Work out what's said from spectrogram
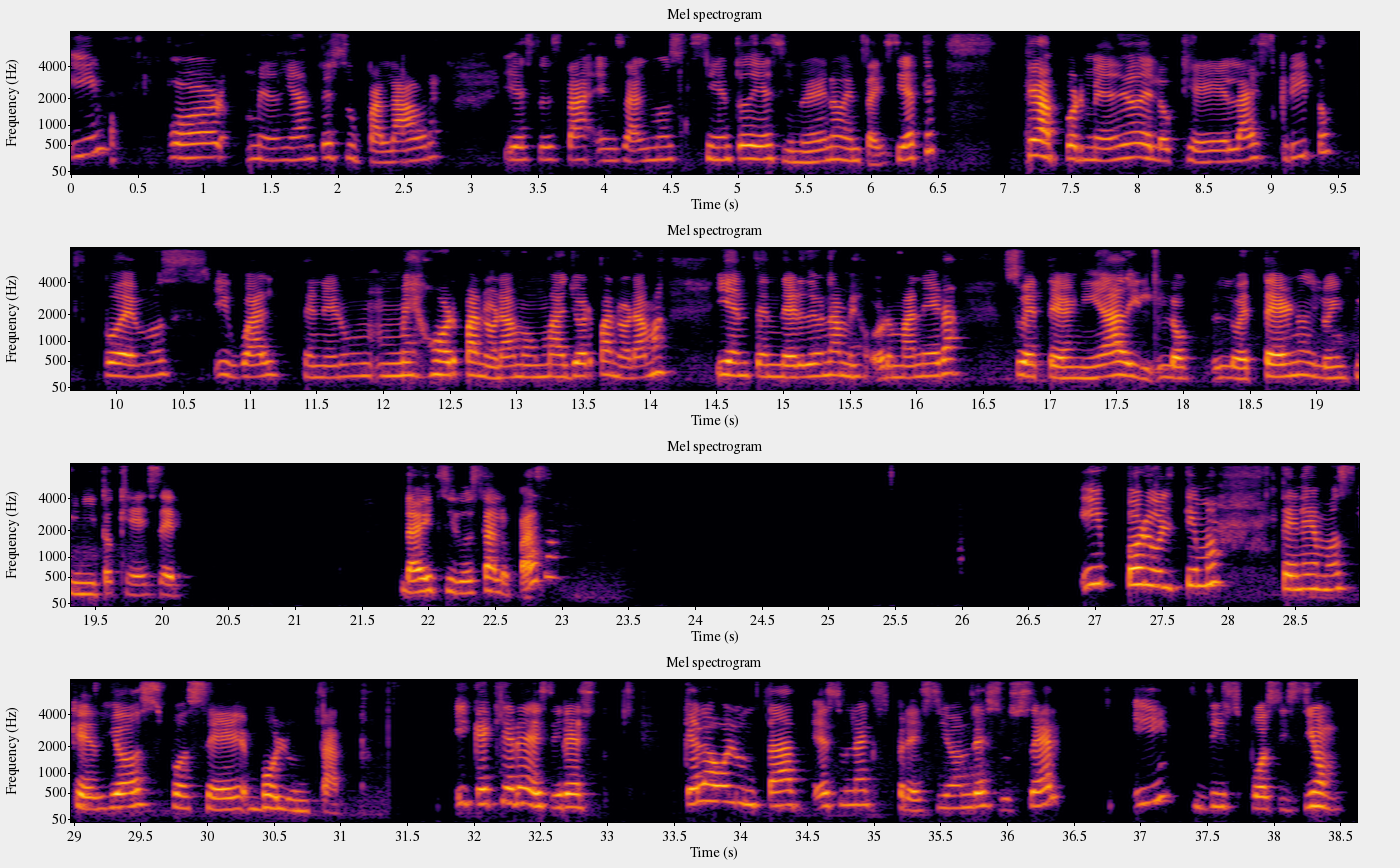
Y por mediante su palabra, y esto está en Salmos 119, 97, que por medio de lo que él ha escrito, podemos igual tener un mejor panorama, un mayor panorama y entender de una mejor manera su eternidad y lo, lo eterno y lo infinito que es Él. David, si gusta, lo pasa. Y por último, tenemos que Dios posee voluntad. ¿Y qué quiere decir esto? Que la voluntad es una expresión de su ser y disposición.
